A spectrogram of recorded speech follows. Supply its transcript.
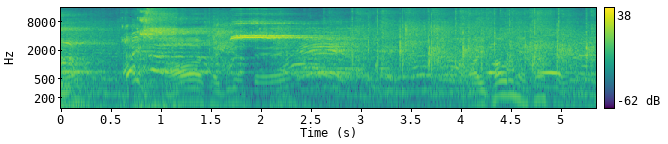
아, 잘 죽였는데. 아, 이 파울은 괜찮았어요.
